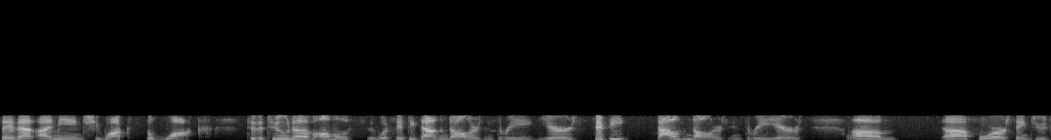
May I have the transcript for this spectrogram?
say that, I mean she walks the walk to the tune of almost what fifty thousand dollars in three years. Fifty thousand dollars in three years. Um, uh, for St. Jude's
